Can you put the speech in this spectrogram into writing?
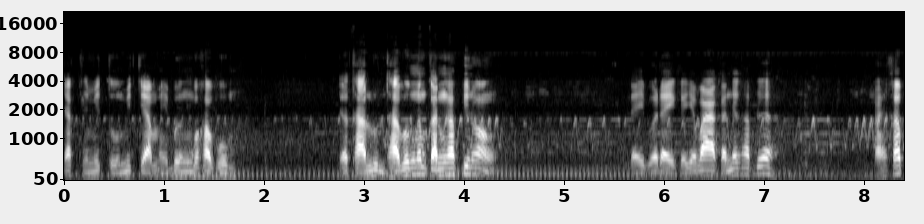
จักจะมีตัวมีแต้มให้เบิ้งบ่ครับผมเดี๋ยวถารุ่นถาเบิ้งน้ำกันครับพี่น้องได้บ่ได้ก็จะว่ากันเด้อครับเด้อไปครับ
